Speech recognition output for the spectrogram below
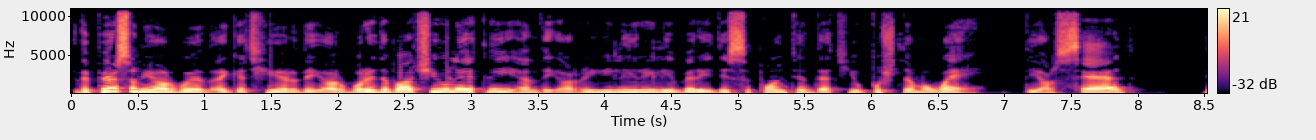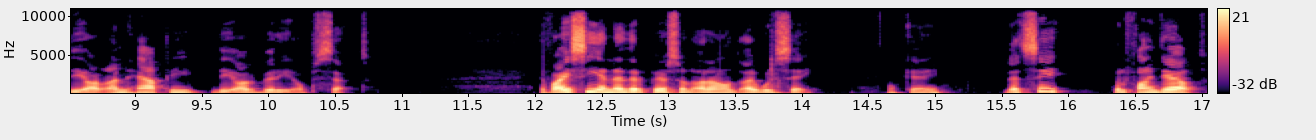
The person you are with, I get here, they are worried about you lately and they are really, really very disappointed that you push them away. They are sad, they are unhappy, they are very upset. If I see another person around, I will say, okay, let's see, we'll find out.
